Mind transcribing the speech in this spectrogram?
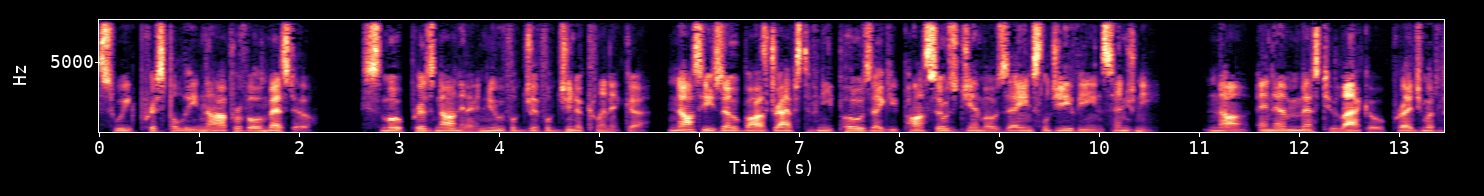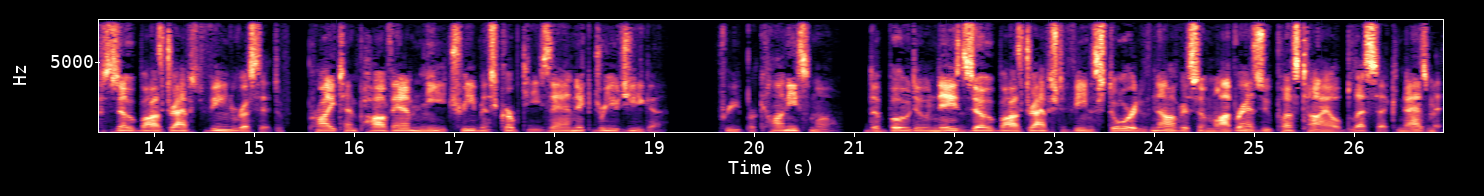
sweet prispali napravo mesto. Smo priznana nuvoljivljena klinika, nasi zobozdravstvni pozegi pasos gemozain sljivin senjni. Na nm mestu lako prejmatv zobozdravstvin rusitv, pritempovam ni trebiskrpti zanik drujiga. Priperkanismo, the bodo ne zobozdravstvin stored v novisum obrazu pustil blesek nazmet.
